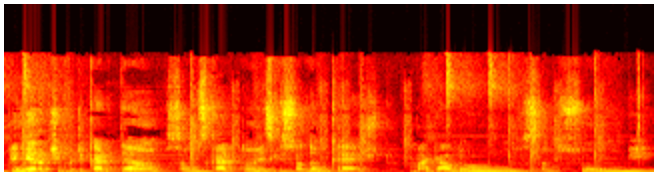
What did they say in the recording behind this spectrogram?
Primeiro tipo de cartão são os cartões que só dão crédito. Magalu, Samsung,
